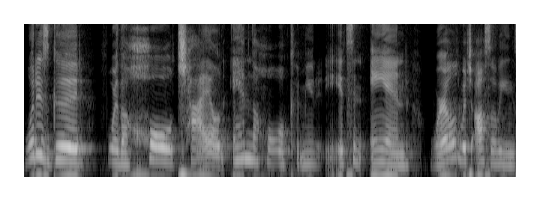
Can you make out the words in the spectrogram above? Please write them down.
what is good for the whole child and the whole community. It's an and world, which also we can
